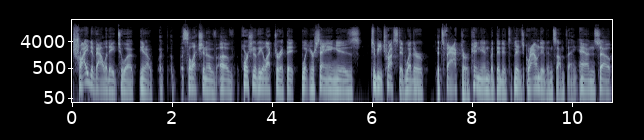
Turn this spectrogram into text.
try to validate to a, you know, a, a selection of, of portion of the electorate that what you're saying is to be trusted, whether it's fact or opinion, but that it's, it's grounded in something. And so,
